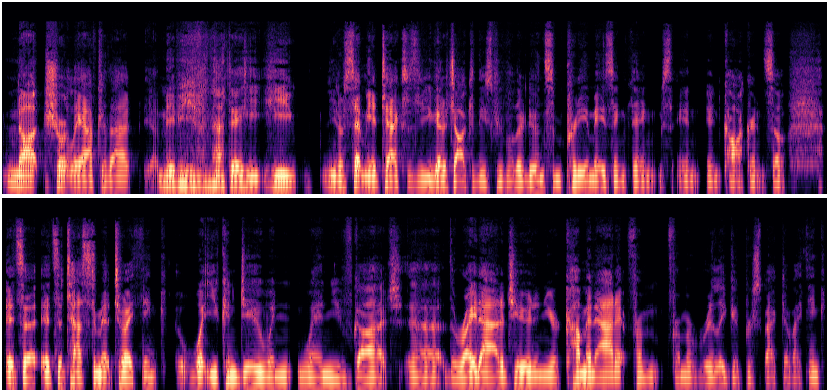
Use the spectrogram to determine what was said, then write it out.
not shortly after that, maybe even that day, he, he, you know, sent me a text and said, you got to talk to these people. They're doing some pretty amazing things in, in Cochrane. So it's a, it's a testament to, I think, what you can do when, when you've got, uh, the right attitude and you're coming at it from, from a really good perspective. I think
